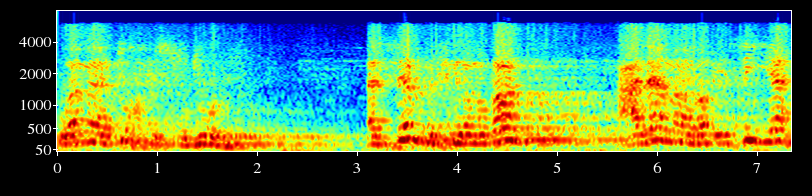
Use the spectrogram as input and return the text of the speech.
وما تخفي الصدور. السر في رمضان علامة رئيسية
